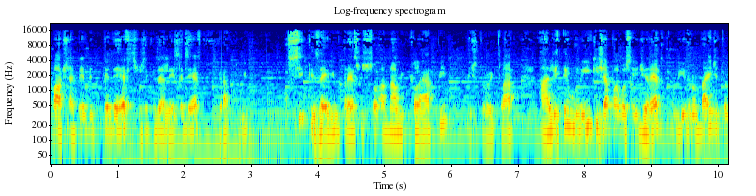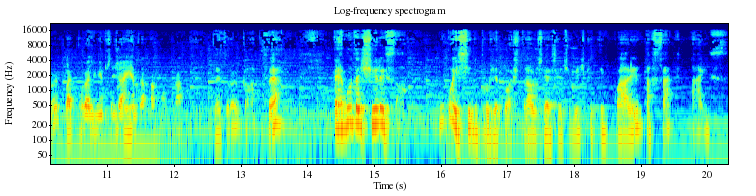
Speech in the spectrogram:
baixar PDF, se você quiser ler, PDF gratuito. Se quiser ele impresso só na Wiclap, editora Wiclap, ali tem um link já para você ir direto para o livro da editora Wiclap. Por ali você já entra para comprar na editora Wiclap, certo? Pergunta de Sheila Sá. Um conhecido projeto astral disse recentemente que tem 40 fractais.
